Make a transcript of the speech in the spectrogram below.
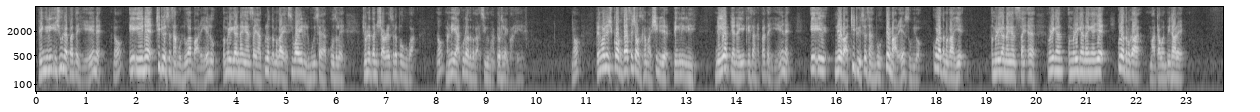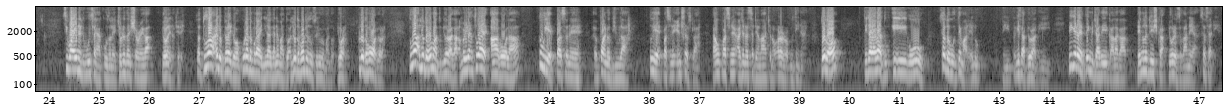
ဘင်္ဂလီ issue နဲ့ပတ်သက်ရင်တဲ့နော် AA နဲ့ထိတွေ့ဆက်ဆံမှုလိုအပ်ပါတယ်လို့အမေရိကန်နိုင်ငံဆိုင်ရာကုလသမဂ္ဂရဲ့စီးပွားရေးနဲ့လူမှုရေးဆိုင်ရာကိုယ်စားလှယ်ဂျိုနာသန်ရှာရဲဆိုတဲ့ပုဂ္ဂိုလ်ကနော်မနေ့ကကုလသမဂ္ဂအစည်းအဝေးမှာပြောထည့်လိုက်ပါတယ်တဲ့နော် ဘင်္ဂလားဒေ့ရှ်ကော့ဖ်သားဆက်ချောင်းစခန်းမှာရှိနေတဲ့ဘင်္ဂလီတွေနေရပြန်နိုင်ရေးကိစ္စနဲ့ပတ်သက်ရင်တဲ့ AA နဲ့ပါထိတွေ့ဆက်ဆံမှုတင့်ပါတယ်ဆိုပြီးတော့ကုလသမဂ္ဂရဲ့အမေရိကန်နိုင်ငံဆိုင်အဲအမေရိကန်အမေရိကန်နိုင်ငံရဲ့ကုလသမဂ္ဂမှာတာဝန်ပေးထားတဲ့ စီးပွားရေးနဲ့လူမှုရေးဆိုင်ရာကိုယ်စားလှယ်ဂျိုနာသန်ရှယ်ရယ်ကပြောလိုက်တာဖြစ်တယ်။ဆိုတော့ तू ကအဲ့လိုပြောလိုက်တော့ကုလသမဂ္ဂရဲ့ညီလာခံထဲမှာ तू အလွတ်သဘောတဆုံဆွေးနွေးမှာ तू ပြောတာ။အလွတ်သဘောကပြောတာ။ तू ကအလွတ်သဘောမှာ तू ပြောတာကအမေရိကန်ဆိုရဲ့အာဘော်လားသူ့ရဲ့ personal point of view လားသူ့ရဲ့ personal interest လားဒါမှမဟုတ် personal agenda setting လားကျွန်တော်အဲ့ဒါတော့မသိနိုင်ဘူး။သို့တော့ တေချာတာက तू AA ကိုဆက်တော့ကိုတင်ပါတယ်လို့ဒီကိစ္စပြောတာဒီပြီးခဲ့တဲ့တိတ်မကြသေးတဲ့ကာလကဘင်္ဂလားဒေ့ရှ်ကပြောတဲ့စကားနဲ့ဆက်ဆက်နေတယ်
